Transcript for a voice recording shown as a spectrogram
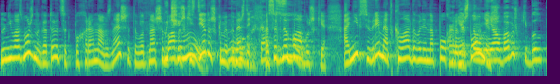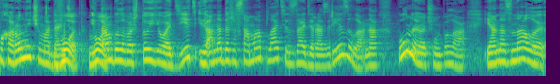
ну, невозможно готовиться к похоронам. Знаешь, это вот наши Почему? бабушки с дедушками, ну, подожди, особенно абсурд. бабушки, они все время откладывали на похороны. Конечно, Помнишь? у меня у бабушки был похоронный чемодан чемоданчик. Вот, и вот. там было во что ее одеть. И она даже сама платье сзади разрезала. Она полная очень была. И она знала,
